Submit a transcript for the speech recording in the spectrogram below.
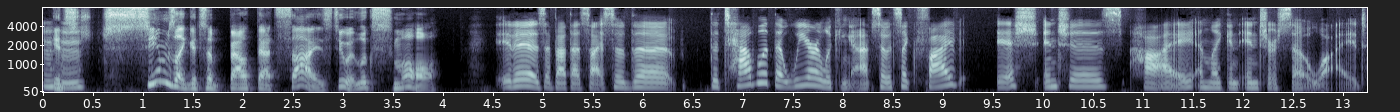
It seems like it's about that size too. It looks small. It is about that size. So the the tablet that we are looking at, so it's like five ish inches high and like an inch or so wide.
